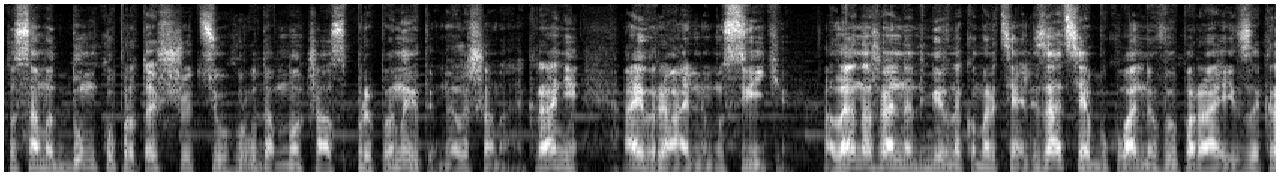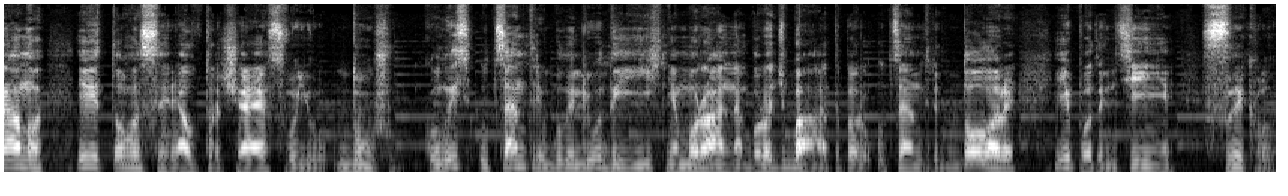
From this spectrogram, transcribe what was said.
то саме думку про те, що цю гру давно час припинити не лише на екрані, а й в реальному світі. Але, на жаль, надмірна комерціалізація буквально випирає із екрану, і від того серіал втрачає свою душу. Колись у центрі були люди і їхня моральна боротьба, а тепер у центрі долари і потенційні сиквели.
